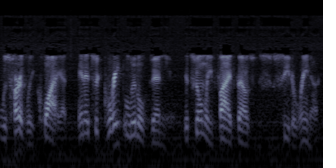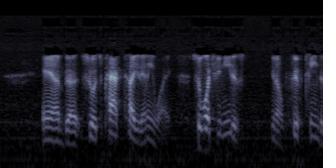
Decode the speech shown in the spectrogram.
was hardly quiet, and it's a great little venue. It's only 5,000 seat arena, and uh, so it's packed tight anyway. So what you need is, you know, 15 to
